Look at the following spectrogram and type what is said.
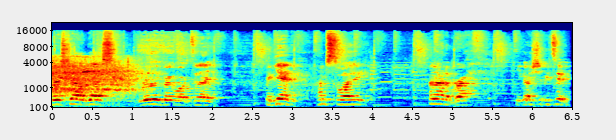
Great job, guys. Really great work today. Again, I'm sweaty. I'm out of breath. You guys should be too.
